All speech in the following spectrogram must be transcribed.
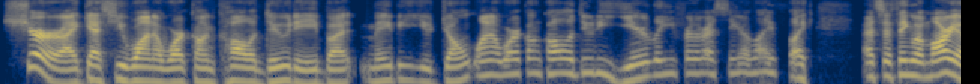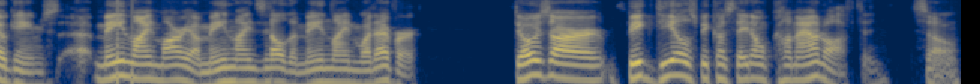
sure, I guess you want to work on Call of Duty, but maybe you don't want to work on Call of Duty yearly for the rest of your life. Like that's the thing with Mario games, uh, mainline Mario, mainline Zelda, mainline whatever. Those are big deals because they don't come out often. So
